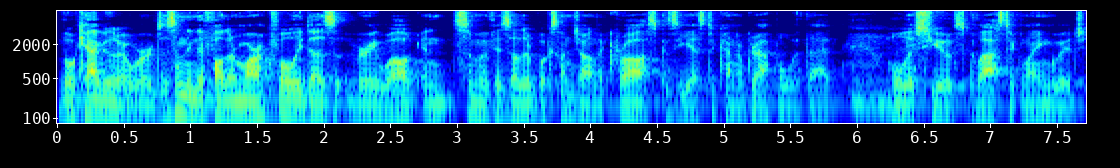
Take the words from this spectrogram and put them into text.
vocabulary words. It's something that Father Mark Foley does very well in some of his other books on John the Cross because he has to kind of grapple with that mm-hmm. whole issue of scholastic language.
